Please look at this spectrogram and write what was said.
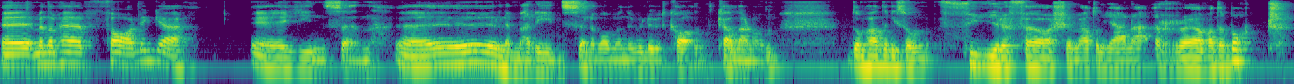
Eh, men de här farliga eh, jeansen, eh, eller marids eller vad man nu vill utkalla dem. De hade liksom fyr för sig med att de gärna rövade bort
